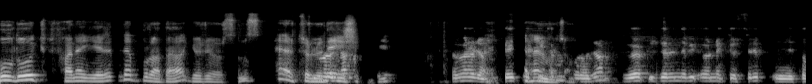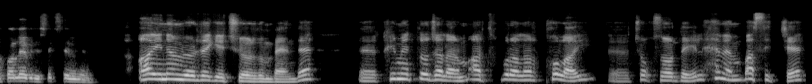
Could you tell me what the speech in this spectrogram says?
bulduğu kütüphane yeri de burada görüyorsunuz. Her türlü Ömer değişikliği. Ömer Hocam, tek Efendim hocam. hocam. Word üzerinde bir örnek gösterip e, toparlayabilirsek sevinirim. Aynen Word'e geçiyordum ben de. Ee, kıymetli hocalarım artık buralar kolay, e, çok zor değil. Hemen basitçe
